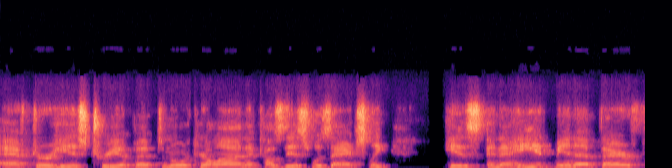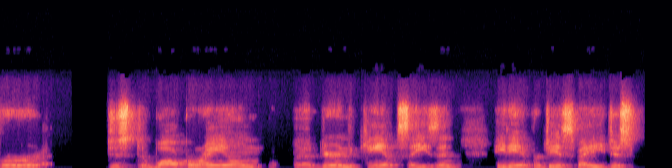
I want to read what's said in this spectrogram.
after his trip up to North Carolina because this was actually his, and he had been up there for just to walk around uh, during the camp season. He didn't participate. He just,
